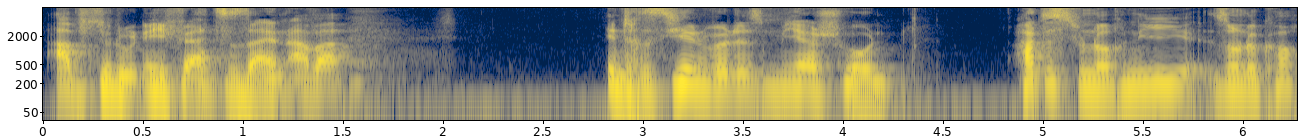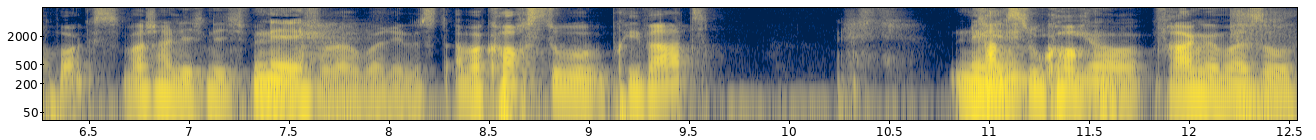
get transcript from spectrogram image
absolut nicht fair zu sein, aber interessieren würde es mich ja schon. Hattest du noch nie so eine Kochbox? Wahrscheinlich nicht, wenn Nee. du so darüber redest. Aber kochst du privat? Nee, Kannst du kochen? ja. Fragen wir mal so.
